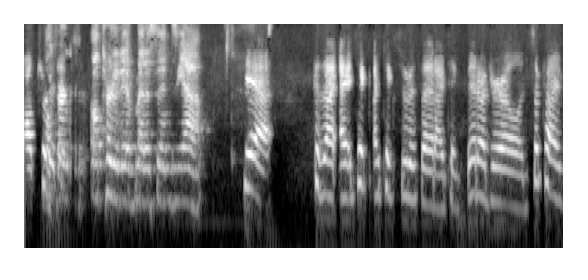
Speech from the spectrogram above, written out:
alternative alternative medicines. Yeah. Yeah, because I, I take I take Sudafed, I take Benadryl, and sometimes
